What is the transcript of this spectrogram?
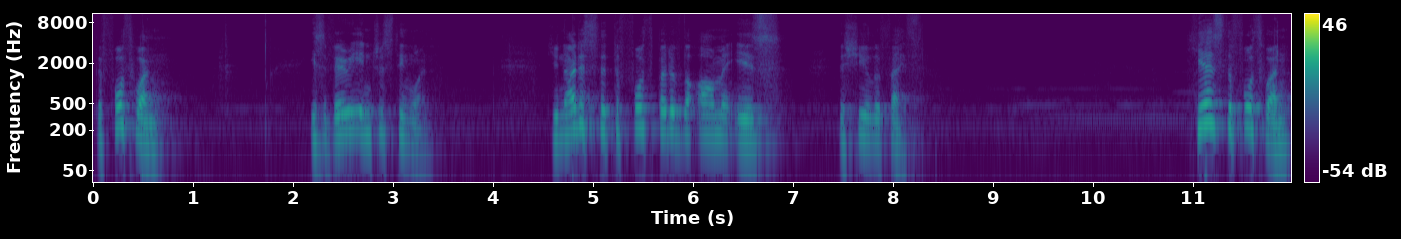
The fourth one is a very interesting one. Do you notice that the fourth bit of the armor is the shield of faith? Here's the fourth one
